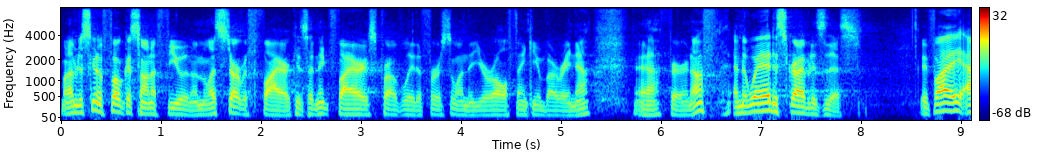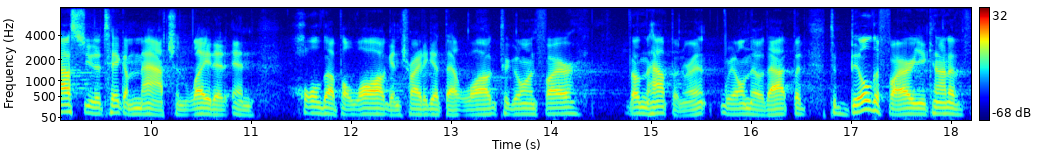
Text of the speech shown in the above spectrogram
But I'm just going to focus on a few of them. Let's start with fire, because I think fire is probably the first one that you're all thinking about right now. Yeah, fair enough. And the way I describe it is this. If I asked you to take a match and light it and hold up a log and try to get that log to go on fire. Doesn't happen, right? We all know that. But to build a fire, you kind of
